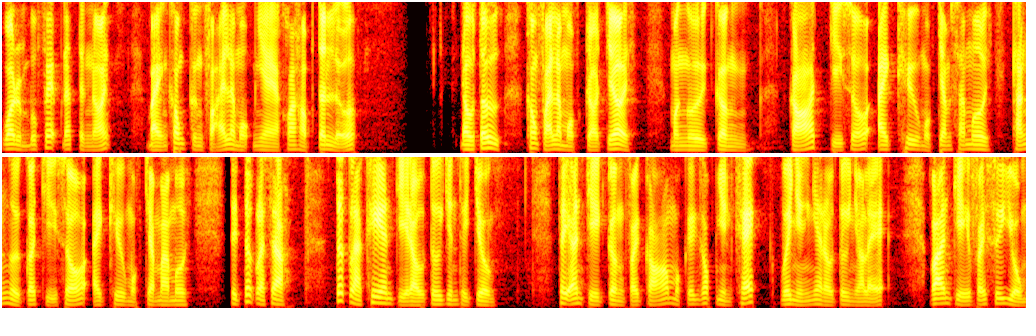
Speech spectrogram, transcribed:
Warren Buffett đã từng nói, bạn không cần phải là một nhà khoa học tên lửa. Đầu tư không phải là một trò chơi mà người cần có chỉ số IQ 160 thắng người có chỉ số IQ 130. Thì tức là sao? Tức là khi anh chị đầu tư trên thị trường thì anh chị cần phải có một cái góc nhìn khác với những nhà đầu tư nhỏ lẻ. Và anh chị phải sử dụng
